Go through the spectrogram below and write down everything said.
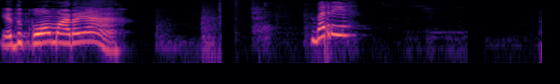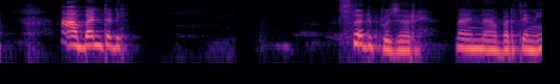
ಎದಕ್ಕೋ ಮಾರಯ್ಯ ಬರ್ರಿ. ಹಾಂ ಬಂತಡಿ ತಡಿ. ಸರಿ ಪೂಜಾರಿ ನಾನು ಇನ್ನ ಬರ್ತೀನಿ.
